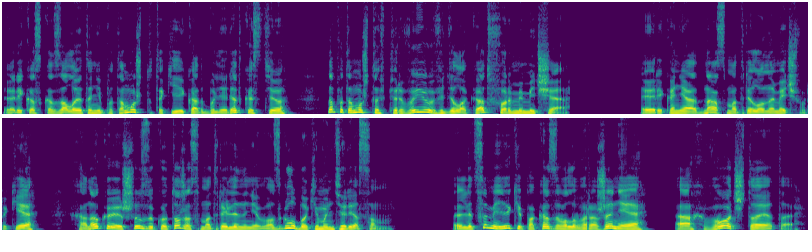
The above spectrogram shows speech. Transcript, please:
Эрика сказала это не потому, что такие кат были редкостью, но потому что впервые увидела кат в форме меча. Эрика не одна смотрела на меч в руке, Ханока и Шизуку тоже смотрели на него с глубоким интересом. Лицо Миюки показывало выражение «Ах, вот что это!»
